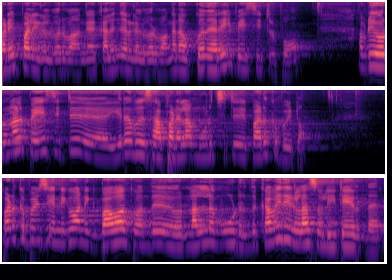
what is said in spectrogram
படைப்பாளிகள் வருவாங்க கலைஞர்கள் வருவாங்க. நான் உட்காந்து நிறைய பேசிகிட்டு இருப்போம். அப்படி ஒரு நாள் பேசிட்டு இரவு சாப்பாடெல்லாம் முடிச்சுட்டு படுக்க போயிட்டோம். படுக்க போயிடுச்சு என்றைக்கோ அன்றைக்கி பாபாவுக்கு வந்து ஒரு நல்ல மூடு இருந்து கவிதைகளாக சொல்லிகிட்டே இருந்தார்.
